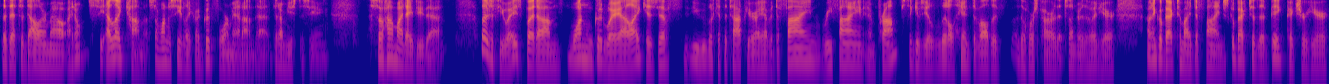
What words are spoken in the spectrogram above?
that that's a dollar amount. I don't see, I like commas. I want to see like a good format on that that I'm used to seeing. So, how might I do that? Well, there's a few ways, but um, one good way I like is if you look at the top here, I have a define, refine, and prompts that gives you a little hint of all the, the horsepower that's under the hood here. I'm going to go back to my define, just go back to the big picture here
